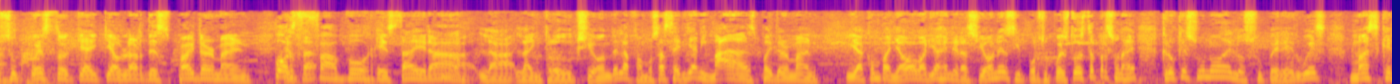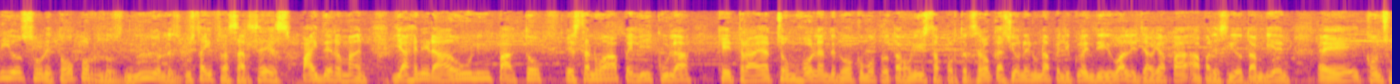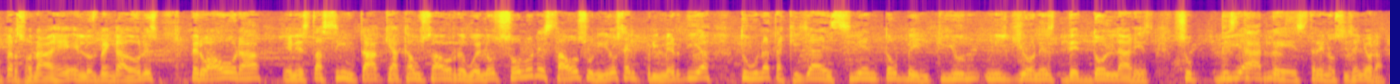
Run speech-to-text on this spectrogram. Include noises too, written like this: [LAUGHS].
Por supuesto que hay que hablar de Spider-Man. Por Esta- favor. Esta era la, la introducción de la famosa serie animada de Spider-Man y ha acompañado a varias generaciones y por supuesto este personaje creo que es uno de los superhéroes más queridos sobre todo por los niños. Les gusta disfrazarse de Spider-Man y ha generado un impacto esta nueva película que trae a Tom Holland de nuevo como protagonista por tercera ocasión en una película individual. Él ya había pa- aparecido también eh, con su personaje en Los Vengadores, pero ahora en esta cinta que ha causado revuelo solo en Estados Unidos el primer día tuvo una taquilla de 121 millones de dólares. Su día de estreno, sí señora.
